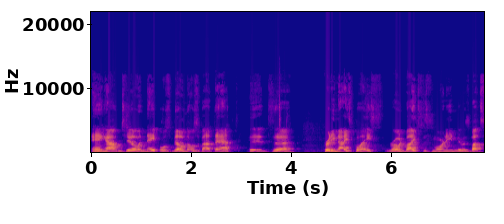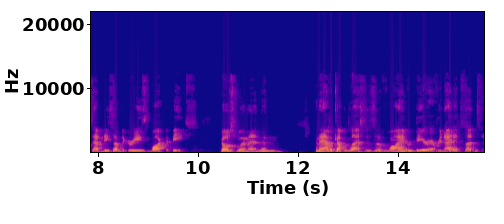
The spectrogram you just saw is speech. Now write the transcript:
hang out and chill in Naples. Bill knows about that. It's a pretty nice place. Rode bikes this morning. It was about 70 some degrees. Walked the beach, go swimming, and and have a couple glasses of wine or beer every night at sunset.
